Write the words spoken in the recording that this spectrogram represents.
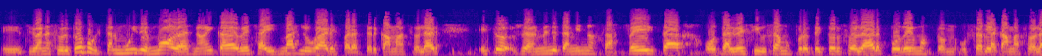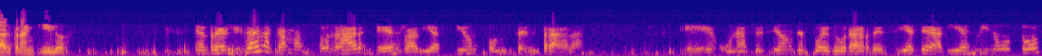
eh, Silvana? Sobre todo porque están muy de moda, ¿no? Y cada vez hay más lugares para hacer cama solar. ¿Esto realmente también nos afecta? O tal vez si usamos protector solar podemos usar la cama solar tranquilos. En realidad la cama solar es radiación concentrada. Eh, una sesión que puede durar de 7 a 10 minutos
